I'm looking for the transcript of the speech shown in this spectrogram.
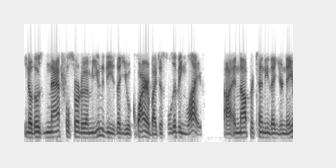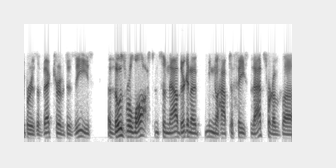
you know, those natural sort of immunities that you acquire by just living life uh, and not pretending that your neighbor is a vector of disease, uh, those were lost. And so now they're going to, you know, have to face that sort of uh,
